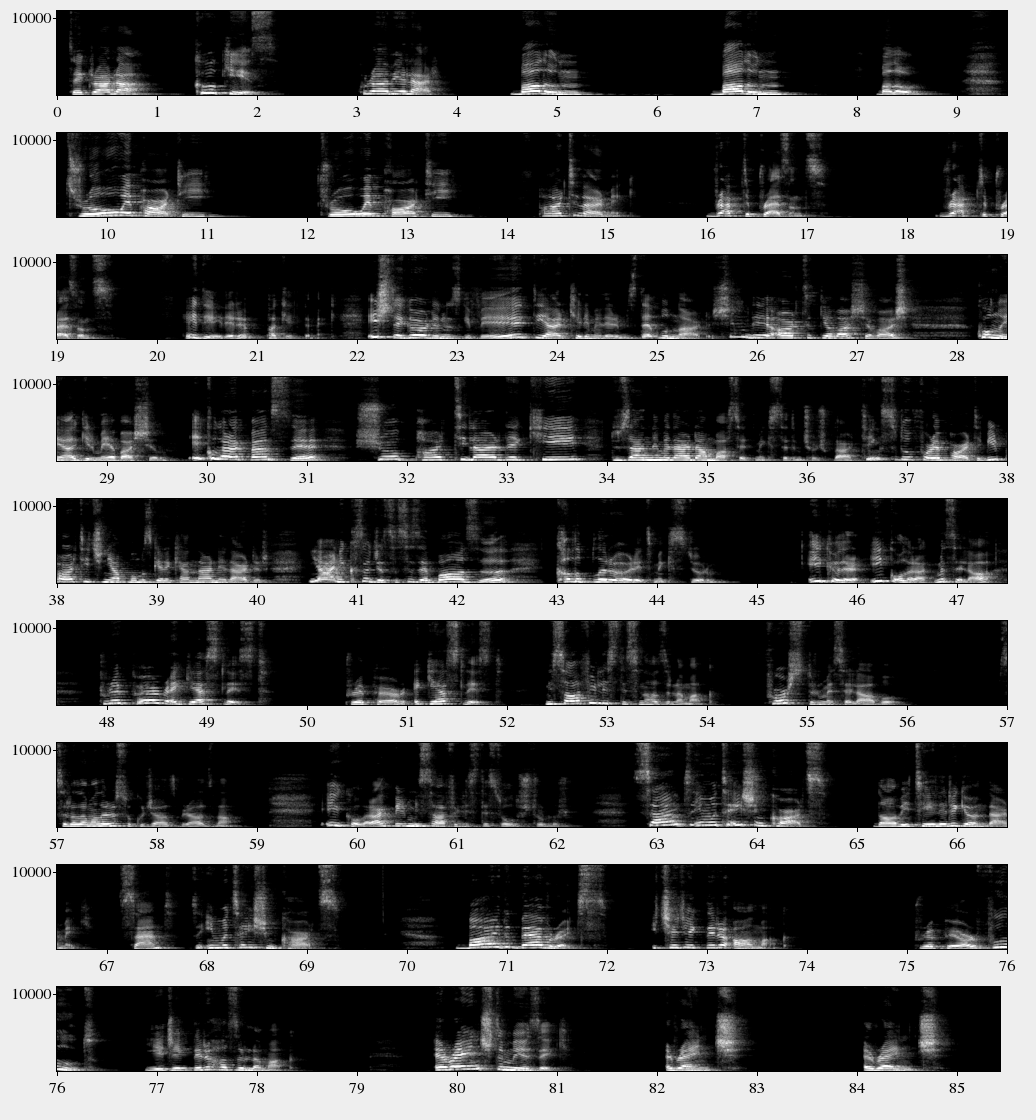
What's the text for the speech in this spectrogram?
tekrarla. Cookies, kurabiyeler. Balloon, balloon, balon. Throw a party, throw a party, parti vermek. Wrap the presents, wrap the presents, hediyeleri paketlemek. İşte gördüğünüz gibi diğer kelimelerimiz de bunlardı. Şimdi artık yavaş yavaş konuya girmeye başlayalım. İlk olarak ben size şu partilerdeki düzenlemelerden bahsetmek istedim çocuklar. Things to do for a party. Bir parti için yapmamız gerekenler nelerdir? Yani kısacası size bazı kalıpları öğretmek istiyorum. İlk olarak, ilk olarak mesela prepare a guest list. Prepare a guest list. Misafir listesini hazırlamak. First'tür mesela bu. Sıralamaları sokacağız birazdan. İlk olarak bir misafir listesi oluşturulur. Send invitation cards. Davetiyeleri göndermek. Send the invitation cards. Buy the beverages. İçecekleri almak. Prepare food. Yiyecekleri hazırlamak. Arrange the music. Arrange. Arrange.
